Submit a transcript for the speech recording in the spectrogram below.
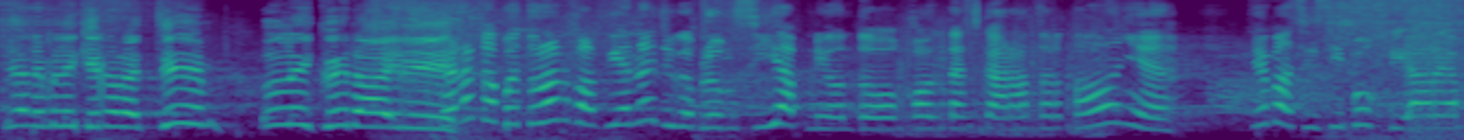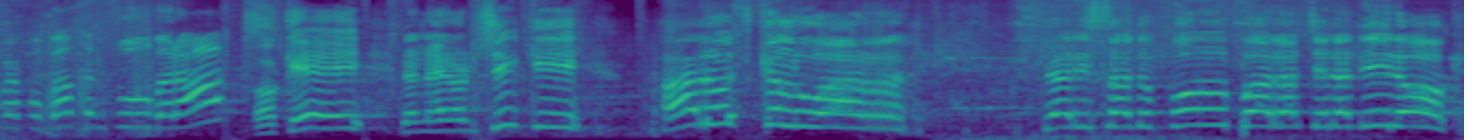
yang dimiliki oleh tim Liquid ID Karena kebetulan Fabiana juga belum siap nih untuk kontes ke arah turtle-nya. Dia masih sibuk di area purple buff dan full barat. Oke, dan Iron Shiki harus keluar dari satu full barat dan Didok.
